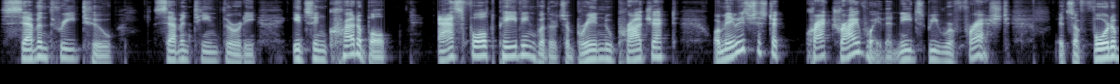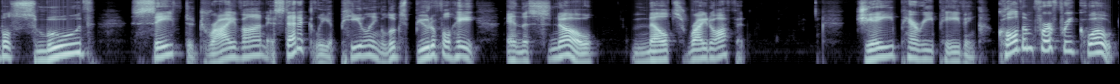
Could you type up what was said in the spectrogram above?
732 1730. It's incredible. Asphalt paving, whether it's a brand new project or maybe it's just a cracked driveway that needs to be refreshed. It's affordable, smooth, safe to drive on, aesthetically appealing, looks beautiful. Hey, and the snow melts right off it. J. Perry Paving. Call them for a free quote.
